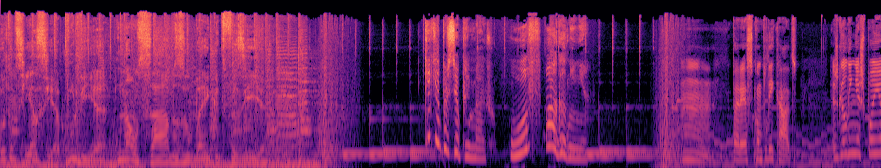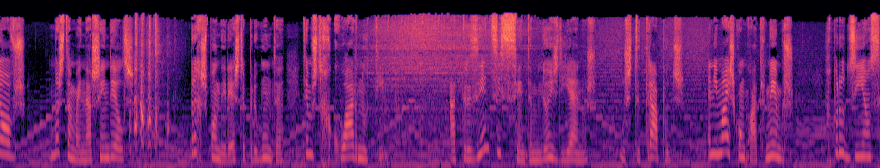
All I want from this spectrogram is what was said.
minuto de ciência por dia, não sabes o bem que te fazia. O que é que apareceu primeiro? O ovo ou a galinha? Parece complicado. As galinhas põem ovos, mas também nascem deles. Para responder a esta pergunta, temos de recuar no tempo. Há 360 milhões de anos, os tetrápodes, animais com quatro membros, reproduziam-se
